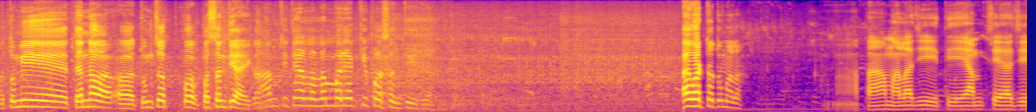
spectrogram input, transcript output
मग तुम्ही त्यांना अ, तुमचं प पसंती आहे का? आमची त्यांना नंबर एकची पसंती आहे. काय वाटतं तुम्हाला? आता आम्हाला जे ते आमच्या जे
